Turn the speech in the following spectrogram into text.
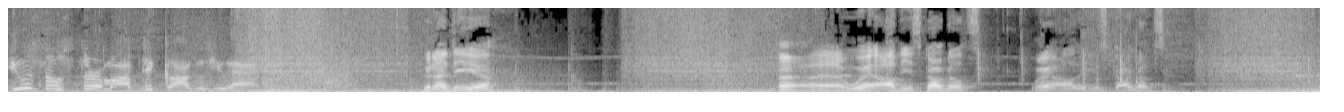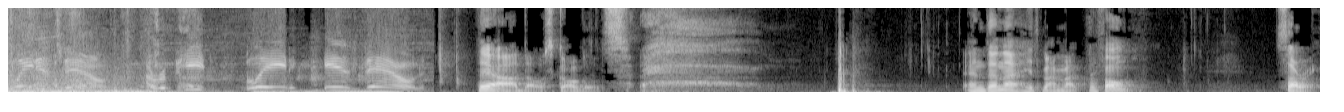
use those thermo-optic goggles you have. Good idea. Uh, where are these goggles? Where are these goggles? Blade is down. I repeat, Blade is down. There are those goggles. And then I hit my microphone. Sorry.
